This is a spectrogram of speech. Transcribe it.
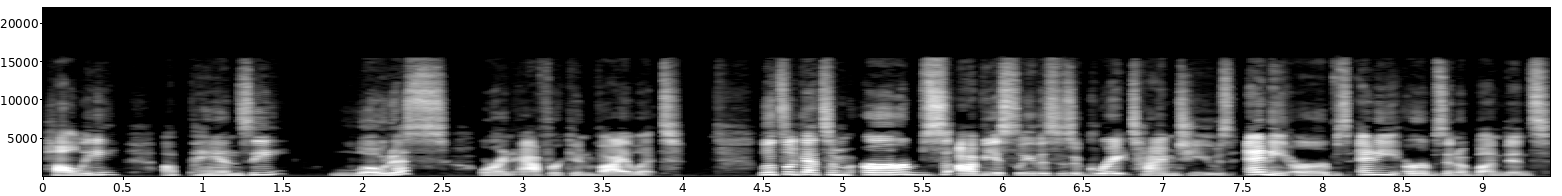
holly, a pansy, lotus, or an African violet. Let's look at some herbs. Obviously, this is a great time to use any herbs, any herbs in abundance.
